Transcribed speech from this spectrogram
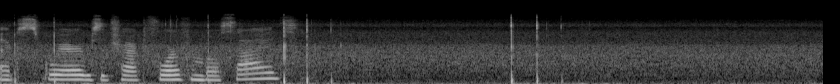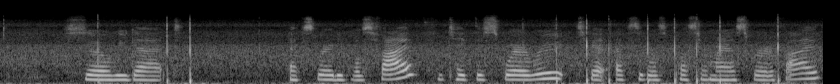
x squared, we subtract 4 from both sides. So we get x squared equals 5. We take the square root to get x equals plus or minus square root of 5.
